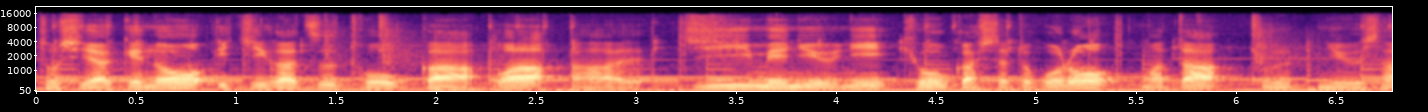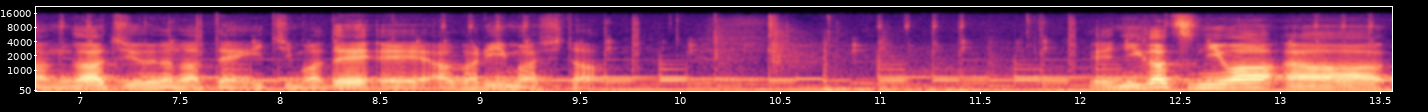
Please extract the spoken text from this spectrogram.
年明けの1月10日は G メニューに強化したところまた乳酸が17.1まで上がりました。2月には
